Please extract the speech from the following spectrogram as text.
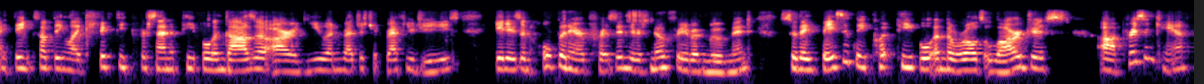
I think something like 50% of people in Gaza are UN registered refugees. It is an open air prison, there's no freedom of movement. So they basically put people in the world's largest uh, prison camp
